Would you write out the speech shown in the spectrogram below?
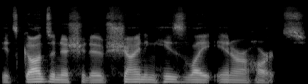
It's God's initiative shining his light in our hearts.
